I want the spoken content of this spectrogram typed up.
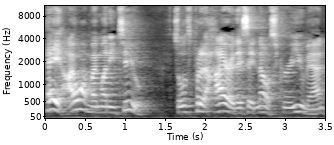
Hey i want my money too. So let's put it higher. They say no screw you man.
